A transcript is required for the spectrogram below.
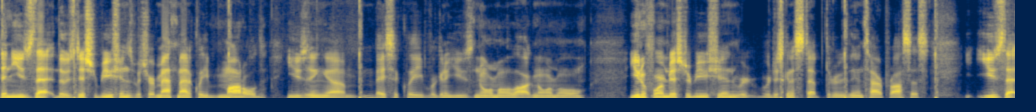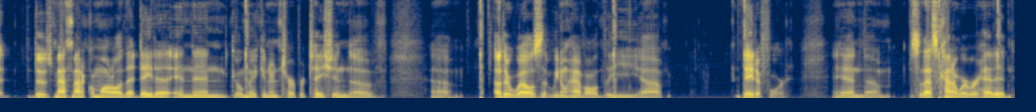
then use that those distributions which are mathematically modeled using um, basically we're going to use normal log normal uniform distribution we're, we're just going to step through the entire process. Use that those mathematical model of that data and then go make an interpretation of um, other wells that we don't have all the uh, data for. And um, so that's kind of where we're headed.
